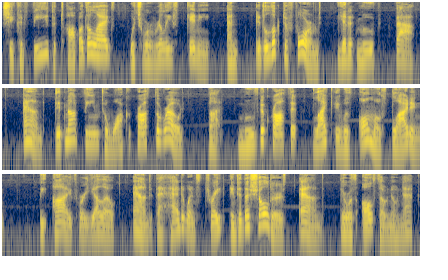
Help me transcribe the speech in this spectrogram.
she could see the top of the legs, which were really skinny, and it looked deformed, yet it moved fast, and did not seem to walk across the road, but moved across it like it was almost gliding. The eyes were yellow, and the head went straight into the shoulders, and there was also no neck.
